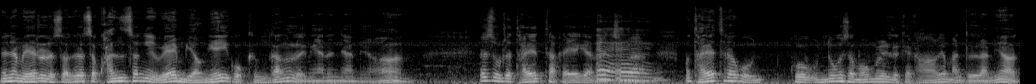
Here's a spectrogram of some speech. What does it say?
왜냐하면 예를 들어서 그래서 관성이 왜 명예이고 건강을 의미하느냐면 그래서 우리가 다이어트 아까 얘기 안 예, 했지만 예. 뭐 다이어트라고 운- 그 운동해서 몸을 이렇게 강하게 만들려면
